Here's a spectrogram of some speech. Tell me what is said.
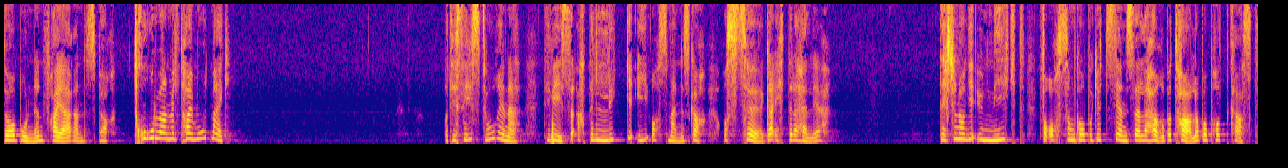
da bonden fra Jæren spør tror du han vil ta imot meg. Og Disse historiene de viser at det ligger i oss mennesker å søke etter det hellige. Det er ikke noe unikt for oss som går på gudstjeneste eller hører på taler på podkast,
